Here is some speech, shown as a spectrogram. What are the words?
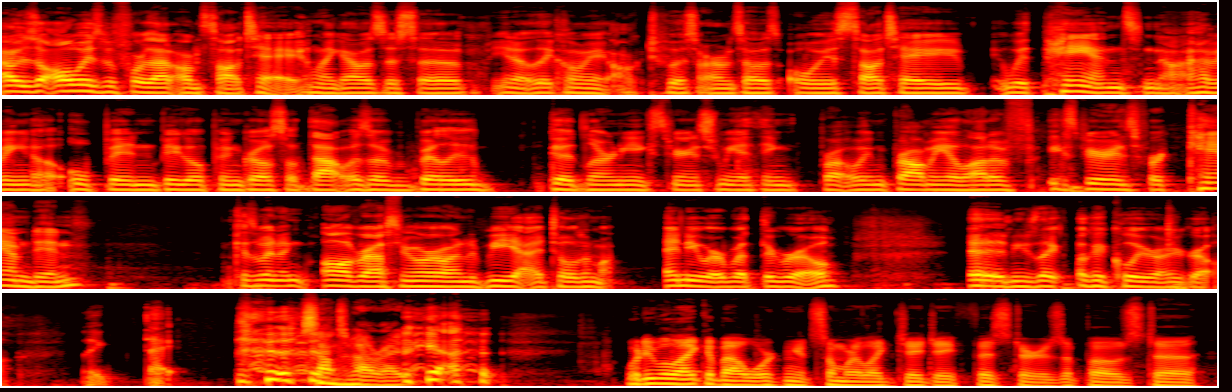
I was always before that on saute. Like I was just a, you know, they call me octopus arms. I was always saute with pans, not having an open, big open grill. So that was a really good learning experience for me. I think brought, brought me a lot of experience for Camden. Because when Oliver asked me where I wanted to be, I told him anywhere but the grill. And he's like, okay, cool, you're on your grill. Like, that. Sounds about right. yeah. What do you like about working at somewhere like JJ Pfister as opposed to,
